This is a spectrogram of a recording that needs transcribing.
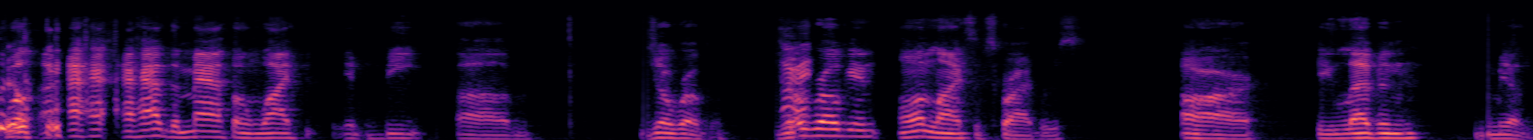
well, I, I, have the math on why it beat um, Joe Rogan. Joe All right. Rogan online subscribers are 11 million.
